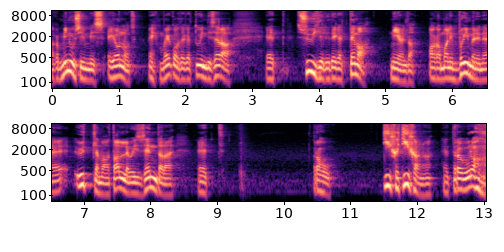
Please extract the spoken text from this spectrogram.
aga minu silmis ei olnud. ehk mu ego tegelikult tundis ära, et süüdi oli tegelikult tema nii-öelda, aga ma olin võimeline ütlema talle või siis endale, et rahu, tiha-tiha noh, et rahu, rahu,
